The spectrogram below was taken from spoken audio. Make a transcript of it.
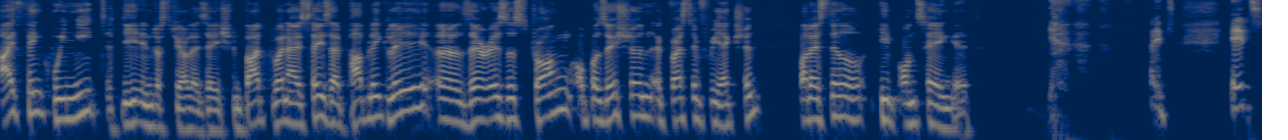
I think we need deindustrialization. But when I say that publicly, uh, there is a strong opposition, aggressive reaction, but I still keep on saying it. it's, it's,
